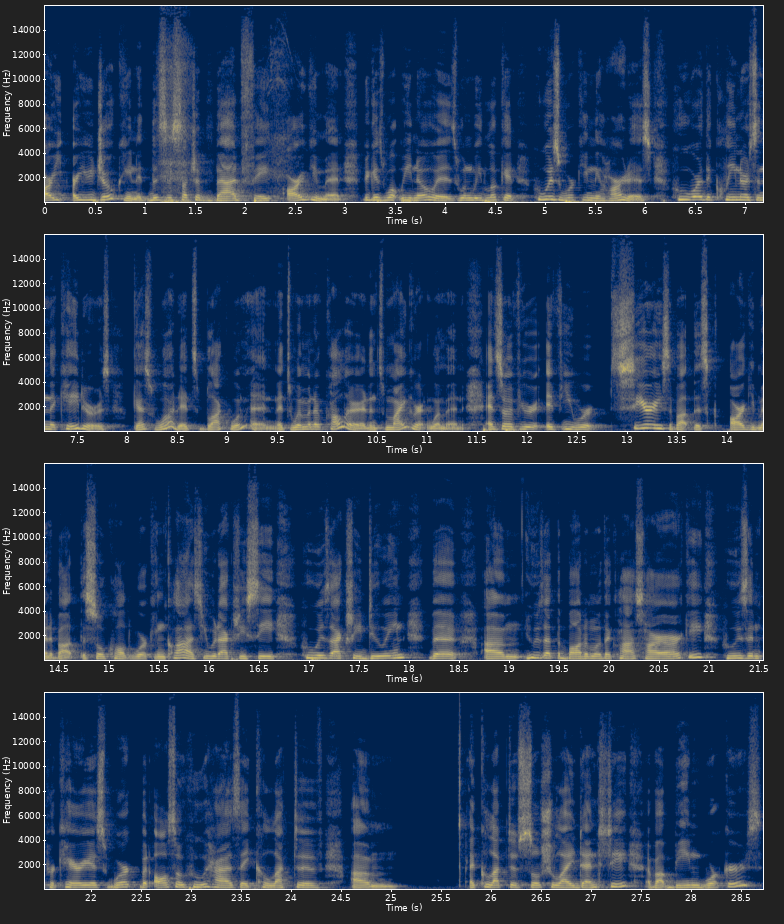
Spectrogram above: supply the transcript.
are, are you joking? This is such a bad faith argument because what we know is when we look at who is working the hardest, who are the cleaners and the caterers, guess what? It's black women, it's women of color, and it's migrant women women. And so if you're, if you were serious about this argument about the so-called working class, you would actually see who is actually doing the, um, who's at the bottom of the class hierarchy, who's in precarious work, but also who has a collective, um, a collective social identity about being workers.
